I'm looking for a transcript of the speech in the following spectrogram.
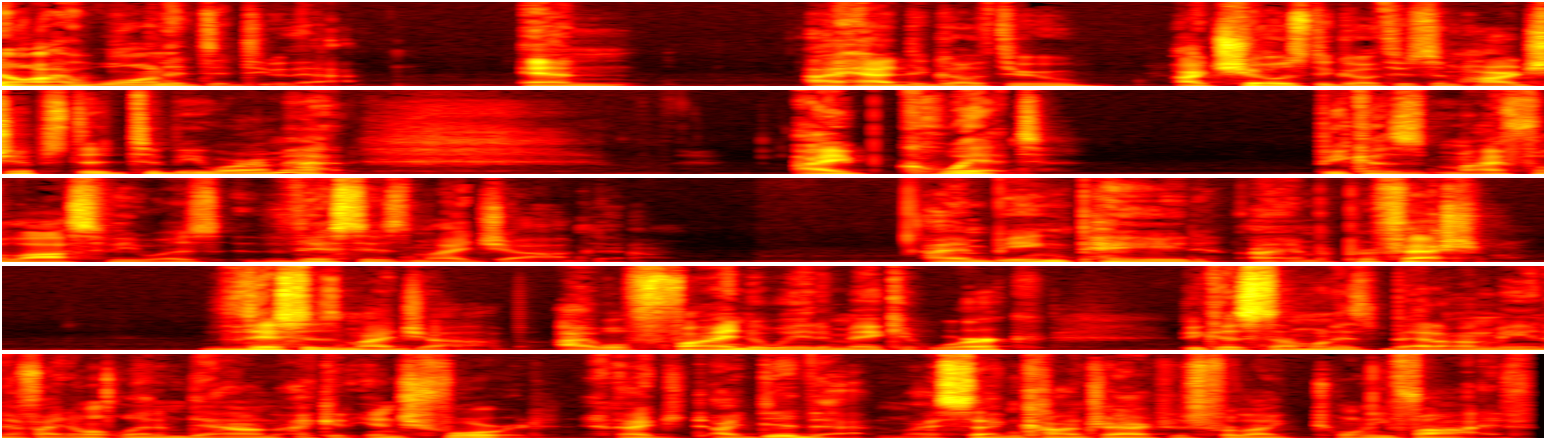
No, I wanted to do that. And I had to go through, I chose to go through some hardships to, to be where I'm at. I quit because my philosophy was this is my job now. I am being paid, I am a professional. This is my job. I will find a way to make it work because someone has bet on me. And if I don't let him down, I could inch forward. And I, I did that. My second contract was for like 25.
